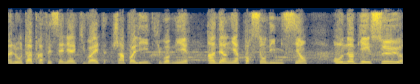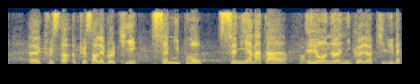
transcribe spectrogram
un auteur professionnel qui va être Jean Paulide, qui va venir en dernière portion d'émission. On a bien sûr euh, Christa- Chris Oliver qui est semi-pro, semi-amateur. Ah. Et on a Nicolas qui, lui, ben,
